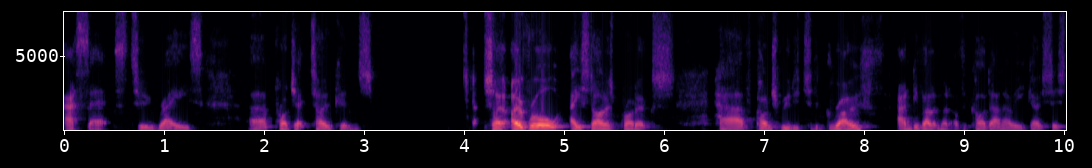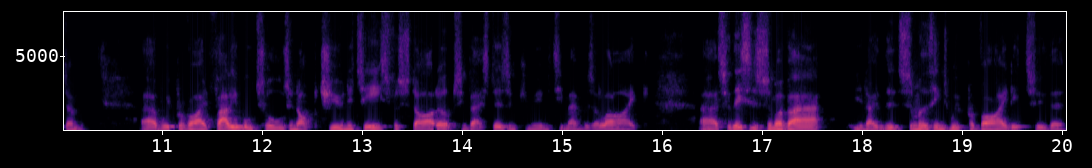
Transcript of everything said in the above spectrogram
assets to raise uh, project tokens. So overall, A-Starter's products have contributed to the growth and development of the Cardano ecosystem. Uh, we provide valuable tools and opportunities for startups, investors, and community members alike. Uh, so this is some of our, you know, the, some of the things we've provided to the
